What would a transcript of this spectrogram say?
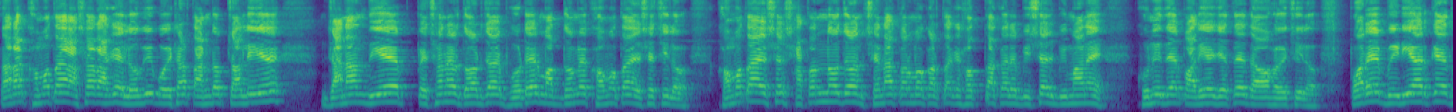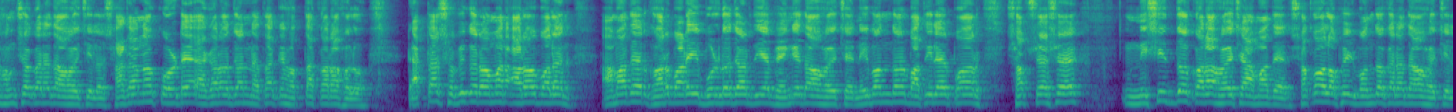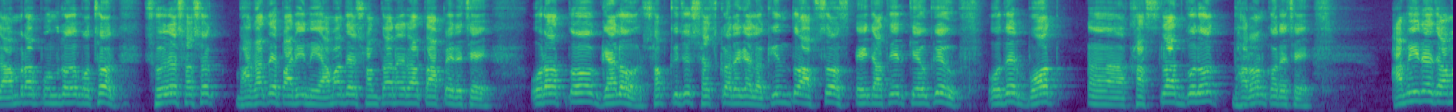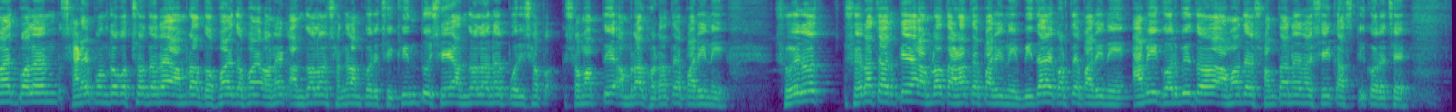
তারা ক্ষমতায় আসার আগে লগি বৈঠার তাণ্ডব চালিয়ে জানান দিয়ে পেছনের দরজায় ভোটের মাধ্যমে ক্ষমতায় এসেছিল। ক্ষমতায় এসে সাতান্ন জন সেনা কর্মকর্তাকে হত্যা করে বিশেষ বিমানে খুনিদের পালিয়ে যেতে দেওয়া হয়েছিল। পরে বিডিআরকে ধ্বংস করে দেওয়া হয়েছিল। সাজানো কোর্টে এগারো জন নেতাকে হত্যা করা হলো। ডাক্তার শফিকুর রহমান আরও বলেন, আমাদের ঘরবাড়ি বুলডোজার দিয়ে ভেঙে দেওয়া হয়েছে। নিবন্ধন বাতিলের পর সবশেষে নিষিদ্ধ করা হয়েছে আমাদের। সকল অফিস বন্ধ করে দেওয়া হয়েছিল। আমরা পনেরো বছর স্বৈরশাসক ভাগাতে পারিনি। আমাদের সন্তানেরা তা পেরেছে। ওরা তো গেল সব কিছু শেষ করে গেল। কিন্তু আফসোস, এই জাতির কেউ কেউ ওদের বধ খাসলাতগুলো ধারণ করেছে। আমিরে জামায়াত বলেন, সাড়ে পনেরো বছর ধরে আমরা দফায় দফায় অনেক আন্দোলন সংগ্রাম করেছি। কিন্তু সেই আন্দোলনের পরিসপ- সমাপ্তি আমরা ঘটাতে পারিনি। স্বৈর, স্বৈরাচারকে আমরা তাড়াতে পারিনি, বিদায় করতে পারিনি। আমি গর্বিত আমাদের সন্তানেরা সেই কাজটি করেছে।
